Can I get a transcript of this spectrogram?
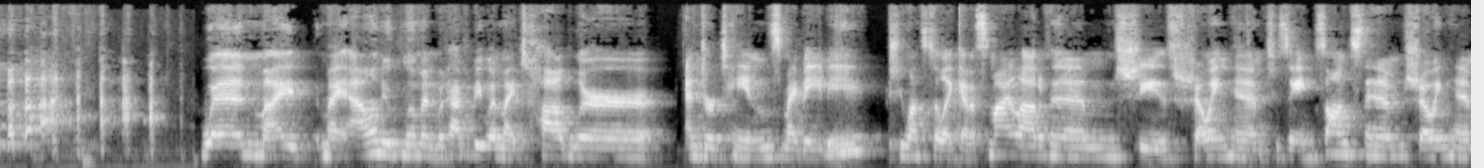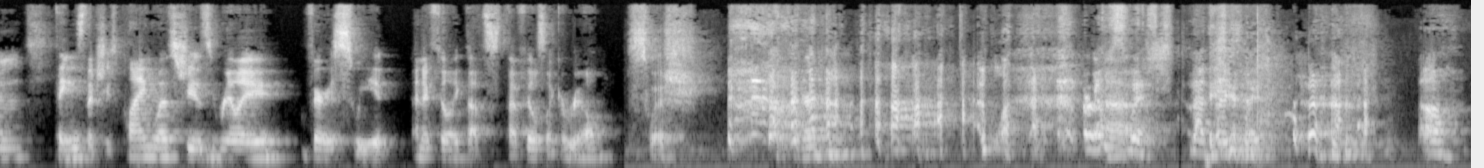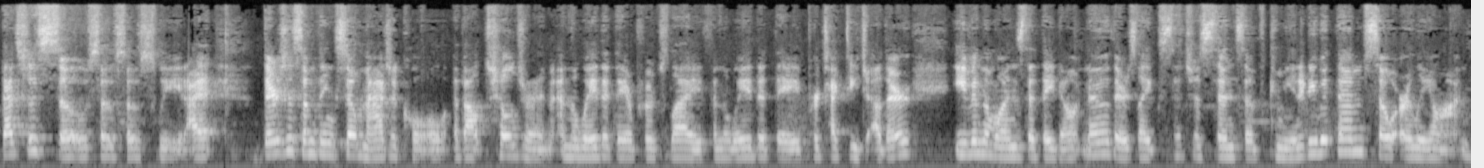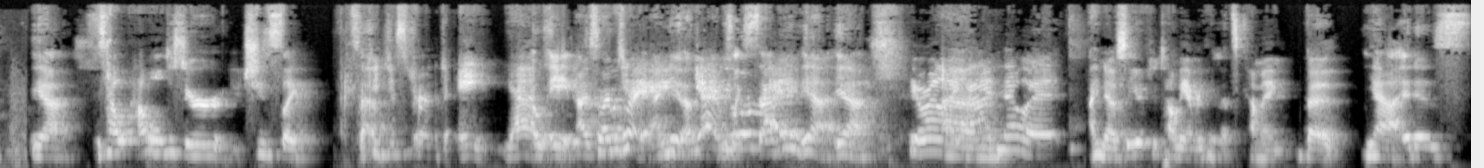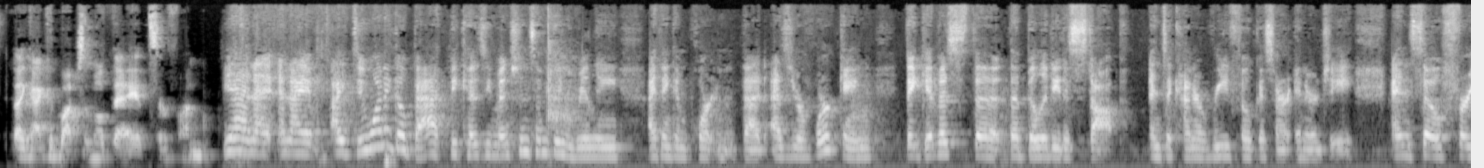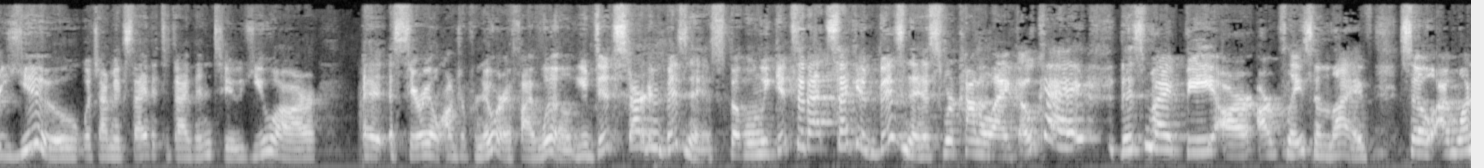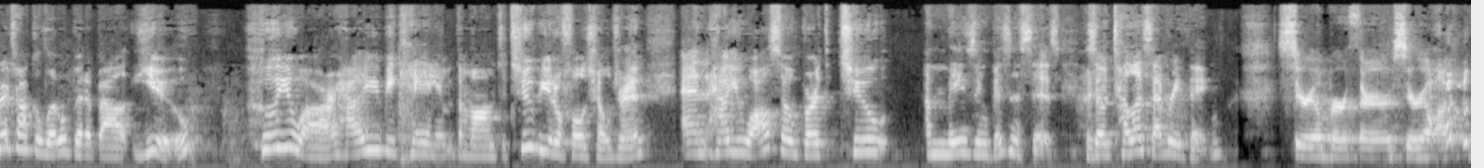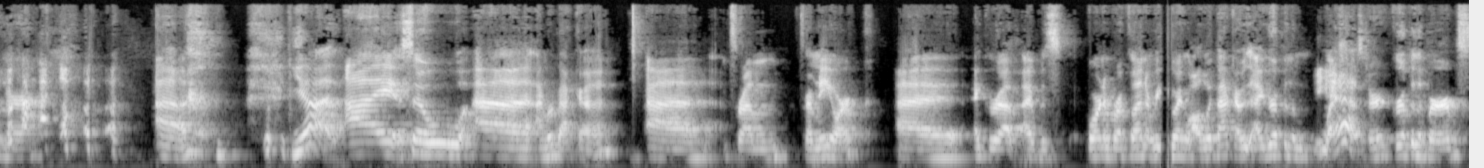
when my my Allen Oop moment would have to be when my toddler entertains my baby. She wants to like get a smile out of him. She's showing him, she's singing songs to him, showing him things that she's playing with. She is really very sweet. And I feel like that's that feels like a real swish. I love that. A real uh, swish. That's a swish. oh, that's just so, so, so sweet. I there's just something so magical about children and the way that they approach life and the way that they protect each other even the ones that they don't know there's like such a sense of community with them so early on yeah how, how old is your she's like Seven. She just turned eight. Yeah. Oh, eight. I, so I was right. I knew. Okay. Yeah, I was like seven. Right. Yeah. Yeah. You were like, um, I know it. I know. So you have to tell me everything that's coming. But yeah, it is like I could watch them all day. It's so fun. Yeah, and I and I I do want to go back because you mentioned something really I think important that as you're working, they give us the the ability to stop and to kind of refocus our energy. And so for you, which I'm excited to dive into, you are a, a, serial entrepreneur, if I will. You did start in business, but when we get to that second business, we're kind of like, okay, this might be our, our place in life. So I want to talk a little bit about you, who you are, how you became the mom to two beautiful children, and how you also birthed two amazing businesses. So tell us everything. Serial birther, serial entrepreneur. Uh, yeah, I so uh, I'm Rebecca. Uh, I'm from from New York. Uh, I grew up, I was born in Brooklyn. Are we going all the way back? I, was, I grew up in the Yeah. Westchester, grew up in the burbs.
